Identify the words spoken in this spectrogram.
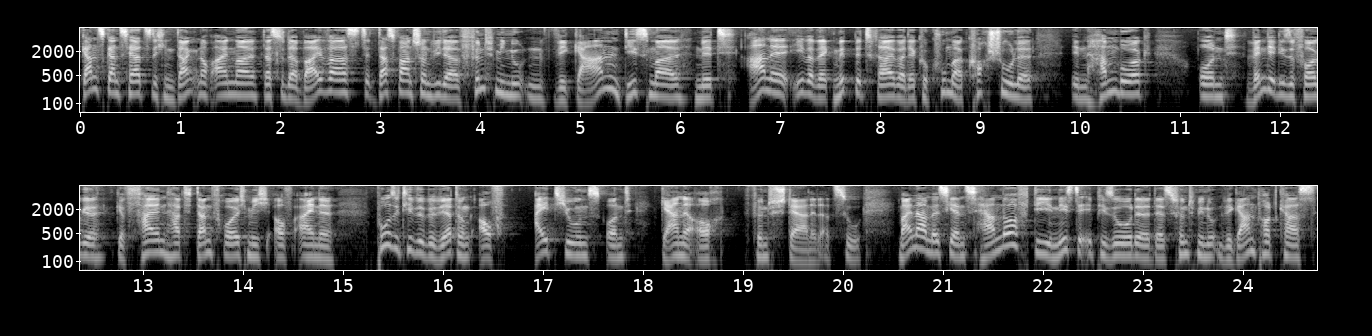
Ganz, ganz herzlichen Dank noch einmal, dass du dabei warst. Das waren schon wieder fünf Minuten vegan. Diesmal mit Arne Everbeck, Mitbetreiber der Kurkuma Kochschule in Hamburg. Und wenn dir diese Folge gefallen hat, dann freue ich mich auf eine positive Bewertung auf iTunes und gerne auch fünf Sterne dazu. Mein Name ist Jens Herrndorf. Die nächste Episode des 5 Minuten Vegan Podcasts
